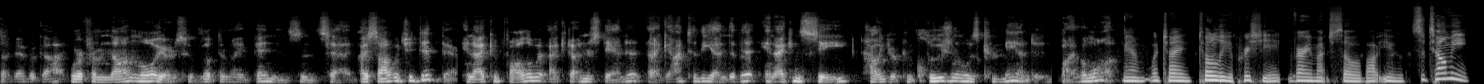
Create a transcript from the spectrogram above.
I've ever got were from non lawyers who've looked at my opinions and said, I saw what you did there, and I could follow it, I could understand it, and I got to the end of it, and I can see how your conclusion was commanded by the law. Yeah, which I totally appreciate very much so about you. So tell me,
